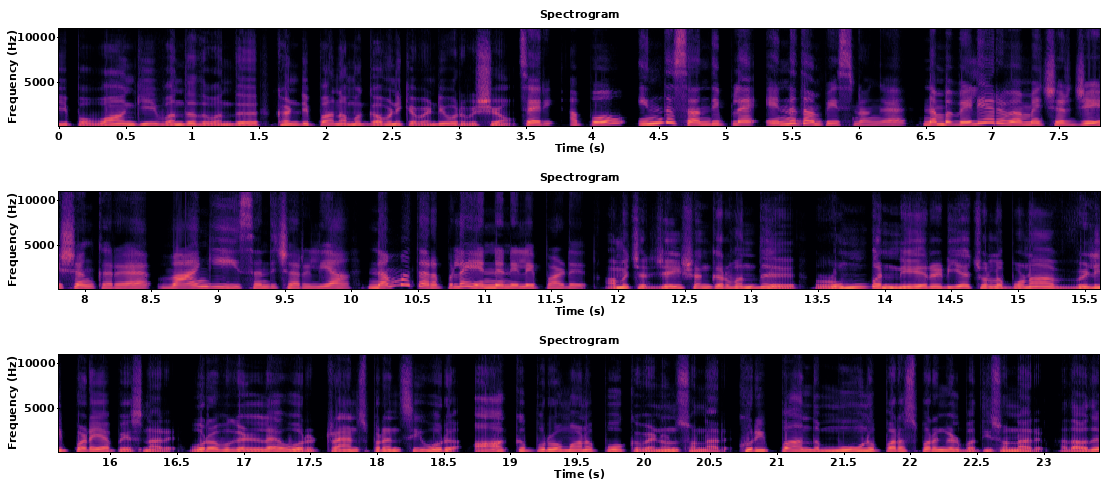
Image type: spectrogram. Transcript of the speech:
இப்போ வாங்கி வந்தது வந்து கண்டிப்பா நம்ம கவனிக்க வேண்டிய ஒரு விஷயம். சரி அப்போ இந்த சந்திப்புல என்னதான் பேசுனாங்க? நம்ம வெளியுறவு அமைச்சர் ஜெய்சங்கரை வாங்கி சந்திச்சாரு இல்லையா? நம்ம தரப்புல என்ன நிலைப்பாடு? அமைச்சர் ஜெய்சங்கர் வந்து ரொம்ப நேரடியா சொல்ல போனா வெளிப்படையா பேசினாரு. உறவுகள்ல ஒரு டிரான்ஸ்பரன்சி ஒரு ஆக்கப்பூர்வமான போக்கு வேணும்னு சொன்னாரு. குறிப்பா அந்த மூணு பரஸ்பரங்கள் பத்தி சொன்னாரு. அதாவது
